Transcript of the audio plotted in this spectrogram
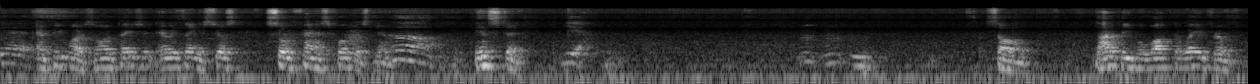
Yes. And people are so impatient. Everything is just so fast focused now. Uh, Instant. yeah. Mm-mm-mm. So, a lot of people walked away from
